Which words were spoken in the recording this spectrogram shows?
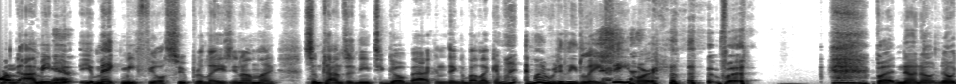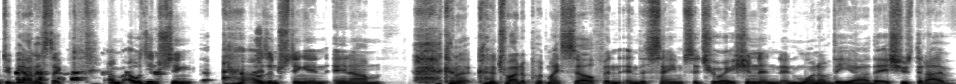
I mean, yeah. you, you make me feel super lazy, and I'm like, sometimes I need to go back and think about like, am I am I really lazy or, but, but no, no, no. To be honest, like, um, I was interesting. I was interesting in in um, kind of kind of trying to put myself in in the same situation, and and one of the uh, the issues that I've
